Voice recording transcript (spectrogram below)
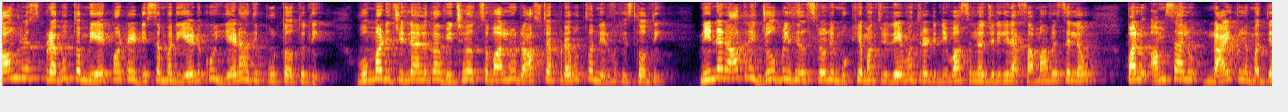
కాంగ్రెస్ ప్రభుత్వం ఏర్పాటై డిసెంబర్ ఏడుకు ఏడాది పూర్తవుతుంది. ఉమ్మడి జిల్లాలుగా విజయోత్సవాలను రాష్ట్ర ప్రభుత్వం నిర్వహిస్తోంది. నిన్న రాత్రి జూబ్లీ హిల్స్లోని ముఖ్యమంత్రి రేవంత్ రెడ్డి నివాసంలో జరిగిన సమావేశంలో పలు అంశాలు నాయకుల మధ్య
